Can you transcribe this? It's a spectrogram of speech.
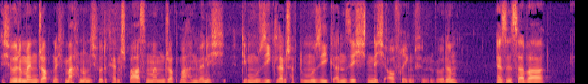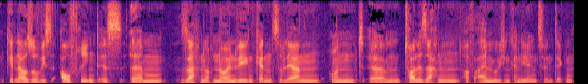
ich würde meinen Job nicht machen und ich würde keinen Spaß in meinem Job machen, wenn ich die Musiklandschaft und Musik an sich nicht aufregend finden würde. Es ist aber genauso, wie es aufregend ist, ähm, Sachen auf neuen Wegen kennenzulernen und ähm, tolle Sachen auf allen möglichen Kanälen zu entdecken,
